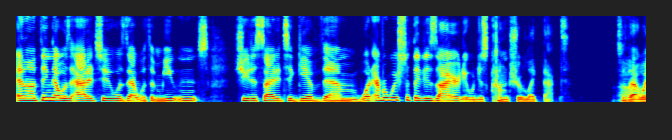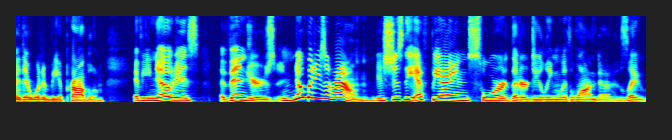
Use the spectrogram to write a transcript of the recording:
And the thing that was added to was that with the mutants, she decided to give them whatever wish that they desired, it would just come true like that. So that way ah. there wouldn't be a problem. If you notice, Avengers, nobody's around. It's just the FBI and Sword that are dealing with Wanda. It's like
